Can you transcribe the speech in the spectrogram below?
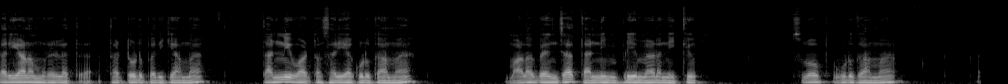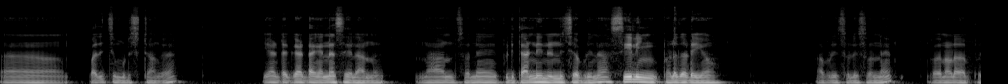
சரியான முறையில் த தட்டோடு பதிக்காமல் தண்ணி வாட்டம் சரியாக கொடுக்காம மழை பெஞ்சால் தண்ணி இப்படியே மேலே நிற்கும். ஸ்லோப் கொடுக்காம பதித்து பதிச்சு முடிச்சிட்டாங்க. என்கிட்ட கேட்டாங்க என்ன செய்யலான்னு? நான் சொன்னேன் இப்படி தண்ணி நின்றுச்சு அப்படின்னா சீலிங் பழுதடையும் அப்படின்னு சொல்லி சொன்னேன். அதனால் இப்போ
